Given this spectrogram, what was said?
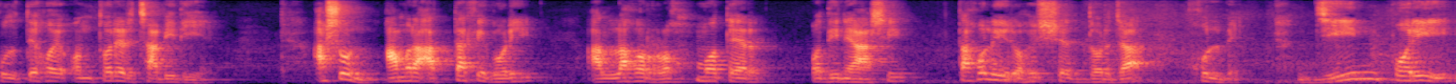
খুলতে হয় অন্তরের চাবি দিয়ে। আসুন, আমরা আত্মাকে গড়ি, আল্লাহর রহমতের অধীনে আসি, তাহলেই রহস্যের দরজা খুলবে। জিন পরি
